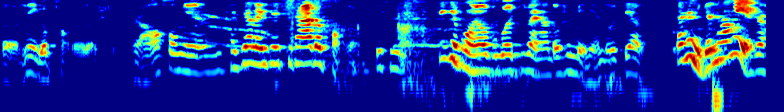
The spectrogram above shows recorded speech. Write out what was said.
呃那个朋友的事情。然后后面还见了一些其他的朋友，就是这些朋友，不过基本上都是每年都见了。但是你跟他们也是，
